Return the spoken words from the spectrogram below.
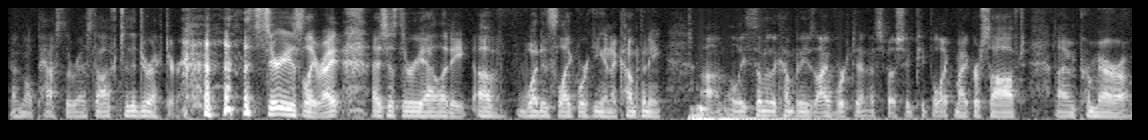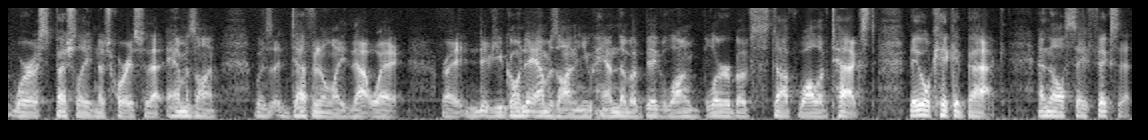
and they'll pass the rest off to the director. Seriously, right? That's just the reality of what it's like working in a company. Um, at least some of the companies I've worked in, especially people like Microsoft and Premera, were especially notorious for that. Amazon was definitely that way right? And if you go into Amazon and you hand them a big long blurb of stuff, wall of text, they will kick it back and they'll say fix it,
